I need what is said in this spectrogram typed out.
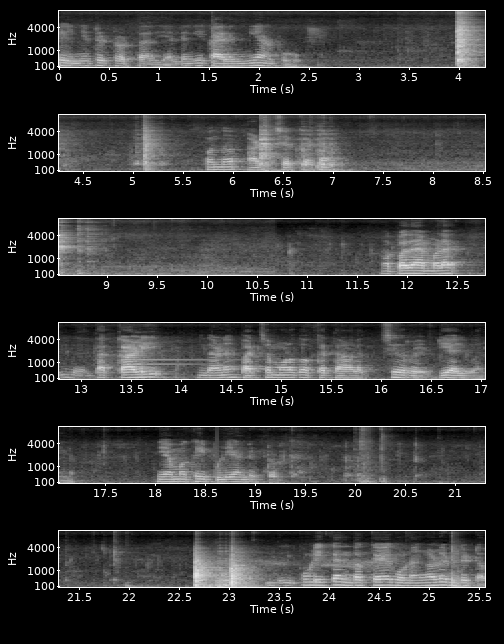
കഴിഞ്ഞിട്ട് ഇട്ട് കൊടുത്താൽ മതി. അല്ലെങ്കിൽ കലങ്ങിയാണ് പോകും അപ്പം ഒന്ന് അടച്ചേക്കാം അപ്പോൾ അത് നമ്മളെ തക്കാളി എന്താണ് പച്ചമുളകൊക്കെ തിളച്ച് റെഡിയായി വന്നു ഇനി നമുക്ക് ഈ പുളി കണ്ട് ഇട്ട് കൊടുക്കാം. ഈ പുളിക്ക് എന്തൊക്കെ ഗുണങ്ങളുണ്ട് കേട്ടോ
